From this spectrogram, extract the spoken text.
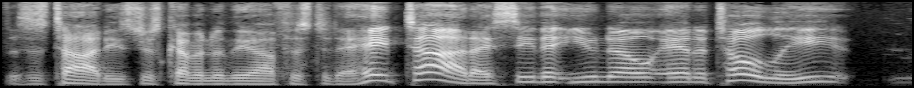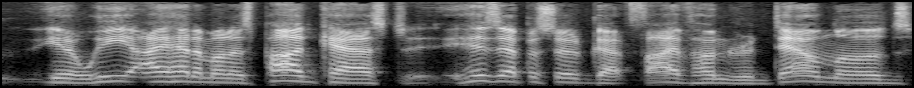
this is Todd. He's just coming to the office today. Hey, Todd, I see that you know Anatoly. You know, he I had him on his podcast. His episode got 500 downloads.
